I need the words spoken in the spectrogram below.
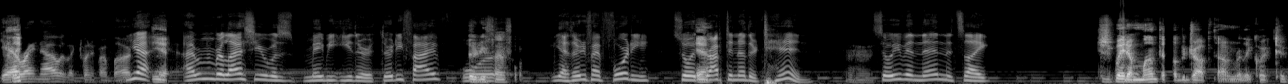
Yeah Yeah. right now it was like 25 bucks Yeah, Yeah. I remember last year was maybe either thirty five or 35 yeah, 35 40. So it Yeah. dropped another 10. Mhm. So even then, it's like, Just wait a month, it'll be dropped down really quick too.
